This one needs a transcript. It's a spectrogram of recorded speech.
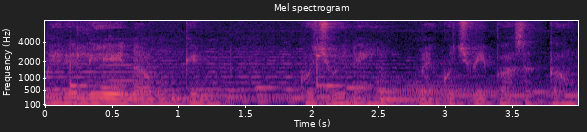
मेरे लिए नामुमकिन कुछ भी नहीं, मैं कुछ भी पा सकता हूँ।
